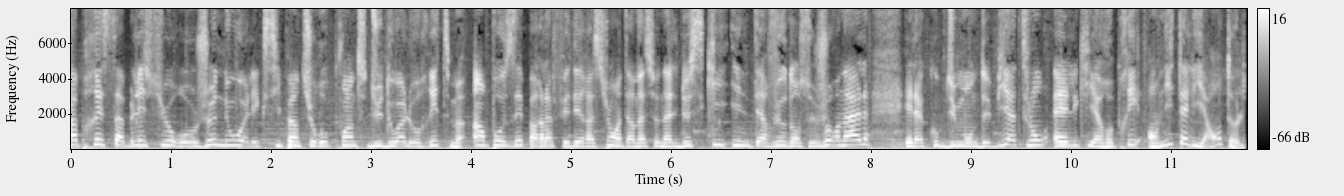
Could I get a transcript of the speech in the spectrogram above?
Après sa blessure au genou, Alexis Pinturo pointe du doigt le rythme imposé par la Fédération internationale de ski. Interview dans ce journal et la Coupe du monde de biathlon, elle qui a repris en Italie à Antols.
